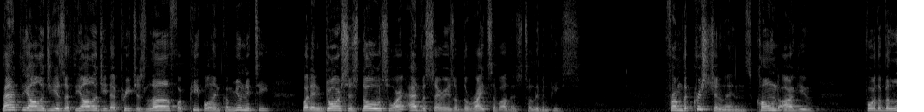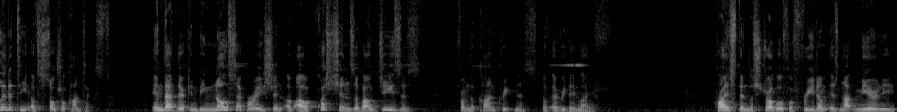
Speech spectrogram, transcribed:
Bad theology is a theology that preaches love for people and community, but endorses those who are adversaries of the rights of others to live in peace. From the Christian lens, Cone argued for the validity of social context, in that there can be no separation of our questions about Jesus from the concreteness of everyday life. Christ and the struggle for freedom is not merely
